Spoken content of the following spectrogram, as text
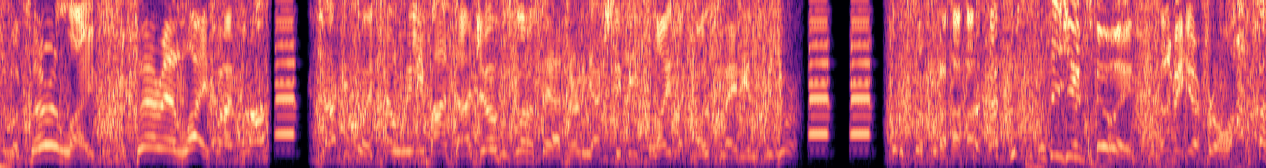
The McLaren life. McLaren life. When I put on a jacket, do I tell really bad dad jokes? I was gonna say I'd nearly actually be polite like most Canadians, but you're a so What are you doing? I'm gonna be here for a while. so-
